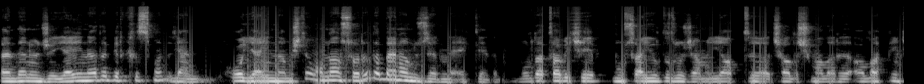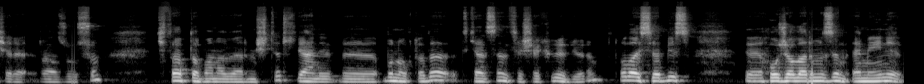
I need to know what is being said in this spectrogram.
benden önce yayınladı bir kısmı yani o yayınlamıştı. Ondan sonra da ben onun üzerine ekledim. Burada tabii ki Musa Yıldız hocamın yaptığı çalışmaları Allah bin kere razı olsun. Kitap da bana vermiştir. Yani e, bu noktada kendisine teşekkür ediyorum. Dolayısıyla biz e, hocalarımızın emeğini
